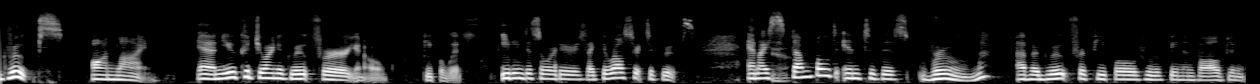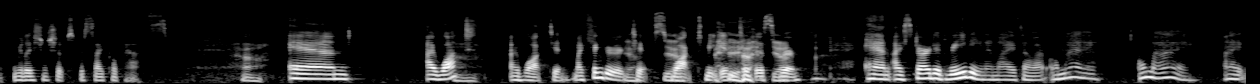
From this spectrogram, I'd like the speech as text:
groups online. And you could join a group for, you know, people with eating disorders, like there were all sorts of groups. And I stumbled into this room of a group for people who have been involved in relationships with psychopaths. Huh. And I walked, I walked in. My fingertips yeah. walked me into Yeah, this yeah. room. And I started reading and I thought, oh my, oh my, I,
